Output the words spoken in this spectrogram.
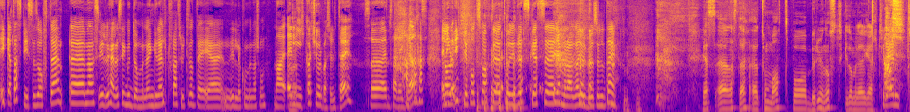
ikke at jeg spiser så ofte, eh, men jeg vil heller si guddommelig enn grelt, for jeg tror ikke at det er en ille kombinasjon. Nei, jeg liker ikke jordbærsyltetøy, så jeg må si det er greit. Jeg Da har du ikke fått smakt eh, Tori Røskes eh, hjemmelaga jordbærsyltetøy. Yes, eh, neste. Tomat på brunost. Guddommelig eller grelt? Grelt.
